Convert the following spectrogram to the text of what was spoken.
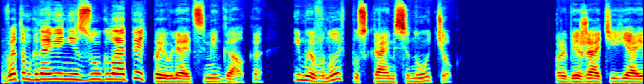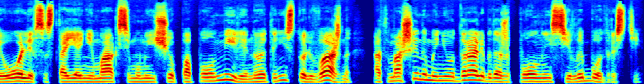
В это мгновение из-за угла опять появляется мигалка, и мы вновь пускаемся на утек. Пробежать и я, и Олли в состоянии максимума еще по полмили, но это не столь важно. От машины мы не удрали бы даже полные силы бодрости.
